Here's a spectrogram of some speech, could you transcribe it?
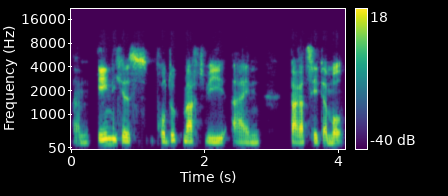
ein ähnliches Produkt macht wie ein Paracetamol.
